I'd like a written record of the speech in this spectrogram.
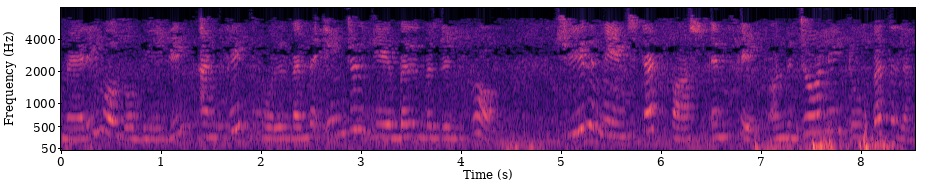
Mary was obedient and faithful when the angel Gabriel visited her. She remained steadfast in faith on the journey to Bethlehem.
